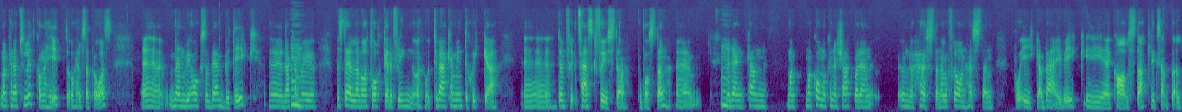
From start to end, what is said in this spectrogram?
Man kan absolut komma hit och hälsa på oss. Eh, men vi har också webbutik. Eh, där kan man ju beställa våra torkade flingor. Och tyvärr kan vi inte skicka eh, den färskfrysta på posten. Eh, Men den kan, man, man kommer kunna köpa den under hösten eller från hösten på ICA Bergvik i eh, Karlstad till exempel.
